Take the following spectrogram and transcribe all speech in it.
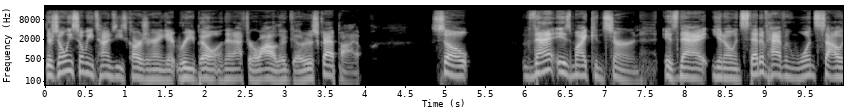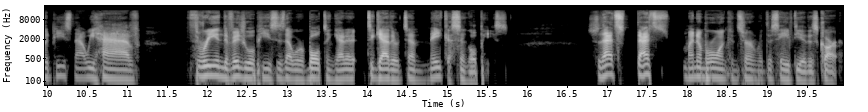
there's only so many times these cars are going to get rebuilt, and then after a while, they go to the scrap pile. So that is my concern is that, you know, instead of having one solid piece, now we have three individual pieces that we're bolting together to make a single piece. So that's that's my number one concern with the safety of this car.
